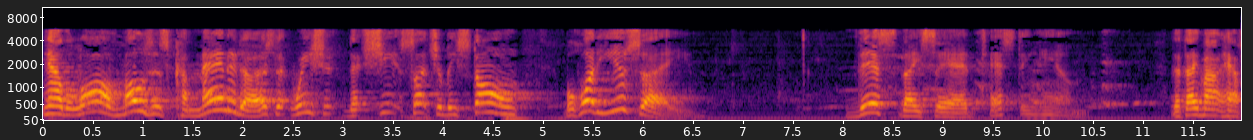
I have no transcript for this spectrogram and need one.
Now the law of Moses commanded us that we should that she such should be stoned, but what do you say? This they said, testing him, that they might have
